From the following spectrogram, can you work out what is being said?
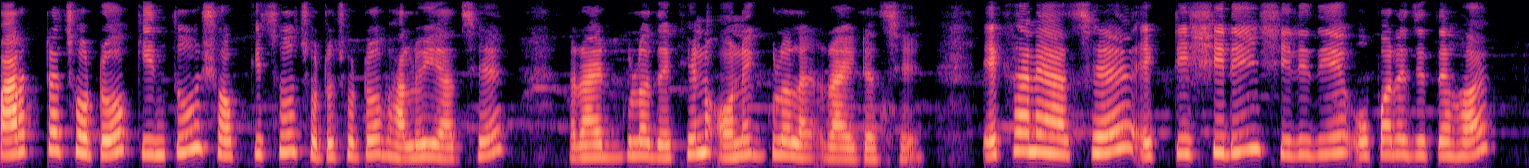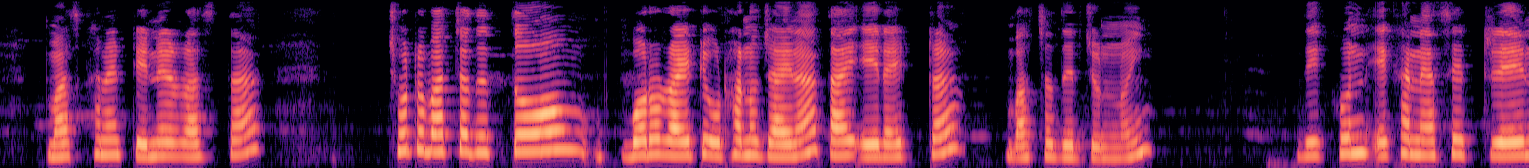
পার্কটা ছোট, কিন্তু সব কিছু ছোট ছোট, ভালোই আছে। রাইডগুলো দেখেন, অনেকগুলো রাইড আছে। এখানে আছে একটি সিঁড়ি। সিঁড়ি দিয়ে ওপারে যেতে হয়। মাঝখানে ট্রেনের রাস্তা। ছোট বাচ্চাদের তো বড় রাইডে ওঠানো যায় না, তাই এই রাইডটা বাচ্চাদের জন্যই। দেখুন, এখানে আছে ট্রেন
